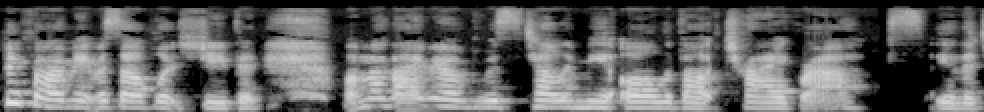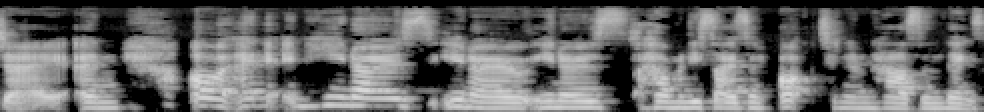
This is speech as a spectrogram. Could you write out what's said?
before I make myself look stupid, but my five year old was telling me all about trigraph the other day. And oh, and, and he knows, you know, he knows how many sides an octagon has and things.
